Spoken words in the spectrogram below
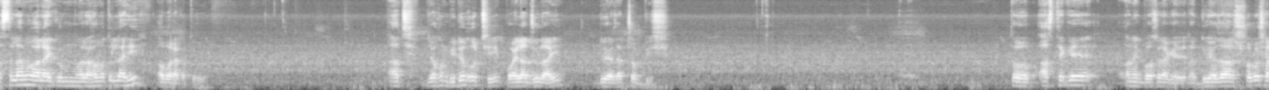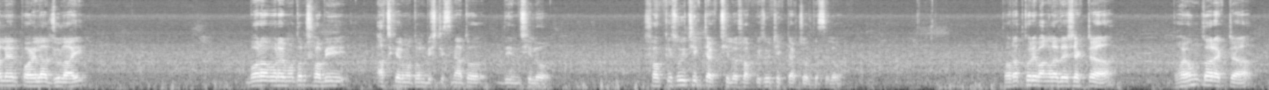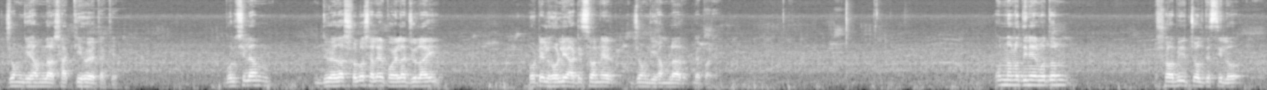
আসসালামু আলাইকুম রহমতুল্লাহি অবরাকাতুহ। আজ যখন ভিডিও করছি, পয়লা জুলাই দুই হাজার চব্বিশ। তো আজ থেকে অনেক বছর আগে, যেটা দুই হাজার ষোলো সালের পয়লা জুলাই, বরাবরের মতন সবই আজকের মতন বৃষ্টি স্নাত দিন ছিল। সব কিছুই ঠিকঠাক ছিল সব কিছুই ঠিকঠাক চলতেছিল। হঠাৎ করে বাংলাদেশ একটা ভয়ঙ্কর একটা জঙ্গি হামলার সাক্ষী হয়ে থাকে। বলছিলাম, দুই হাজার ষোলো সালের পয়লা জুলাই হোটেল হোলি আর্টিসনের জঙ্গি হামলার ব্যাপারে। অন্যান্য দিনের মতন সবই চলতেছিল।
